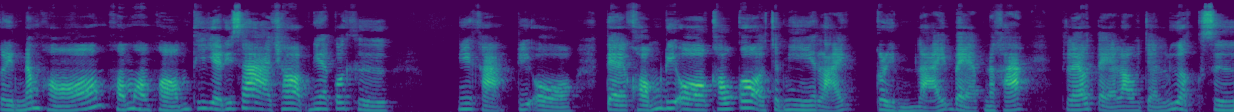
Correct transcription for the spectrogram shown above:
กลิ่นน้ำหอม หอมหอมหอมที่เยริซ่าชอบเนี่ยก็คือนี่ค่ะดีออแต่ของดีออเขาก็จะมีหลาย กลิ่นหลายแบบนะคะ แล้วแต่เราจะเลือกซื้อ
